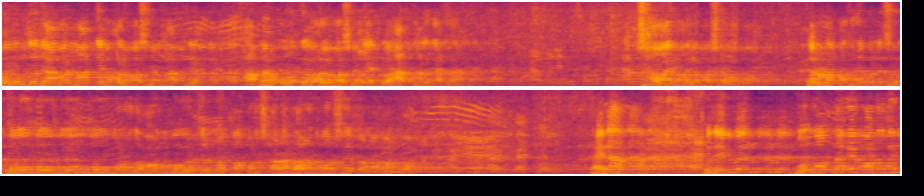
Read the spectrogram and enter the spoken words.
বলুন তো যে আমার মাকে ভালোবাসেন না আপনি, আপনার বউকে ভালোবাসেন না, একটু হাত তুলে দেখান। সবাই ভালোবাসে বাবা। কেননা কথায় বলেছে, বউ বউ বউ বউ বড় ধন, বউয়ের জন্য পাগল সারা ভারতবর্ষে জনগণ। তাই না? তো দেখবেন, বউ আপনাকে কতদিন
